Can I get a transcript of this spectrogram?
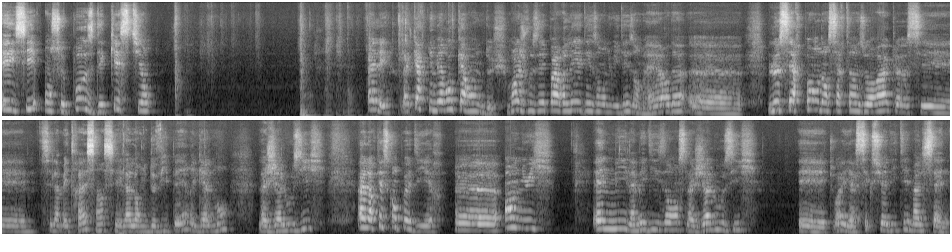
Et ici, on se pose des questions. Allez, la carte numéro 42. Moi, je vous ai parlé des ennuis, des emmerdes. Euh, le serpent, dans certains oracles, c'est la maîtresse, hein, c'est la langue de vipère également, la jalousie. Alors, qu'est-ce qu'on peut dire? Euh, Ennui, ennemi, la médisance, la jalousie. Et tu vois, il y a sexualité malsaine.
